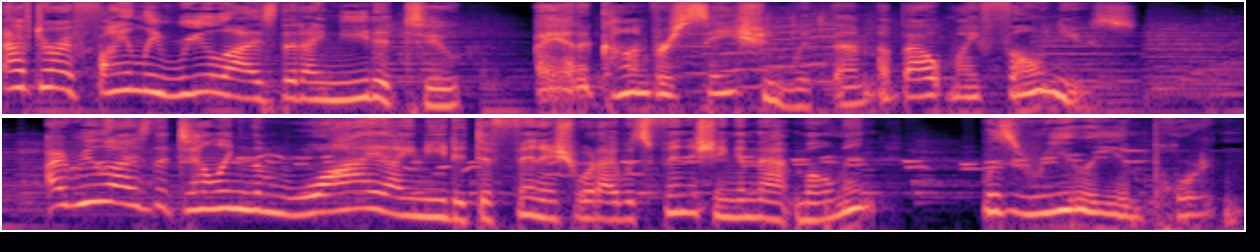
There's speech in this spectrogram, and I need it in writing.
After I finally realized that I needed to, I had a conversation with them about my phone use. I realized that telling them why I needed to finish what I was finishing in that moment was really important.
